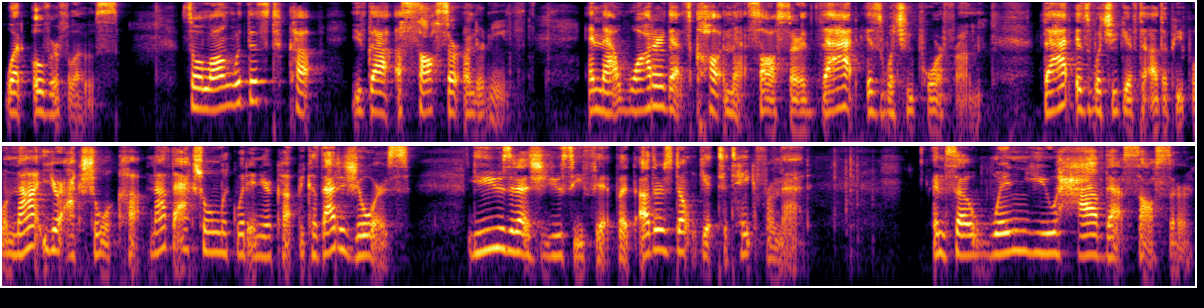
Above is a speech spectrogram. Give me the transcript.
what overflows. So along with this cup, you've got a saucer underneath. And that water that's caught in that saucer, that is what you pour from. That is what you give to other people, not your actual cup, not the actual liquid in your cup, because that is yours. You use it as you see fit, but others don't get to take from that. And so when you have that saucer,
